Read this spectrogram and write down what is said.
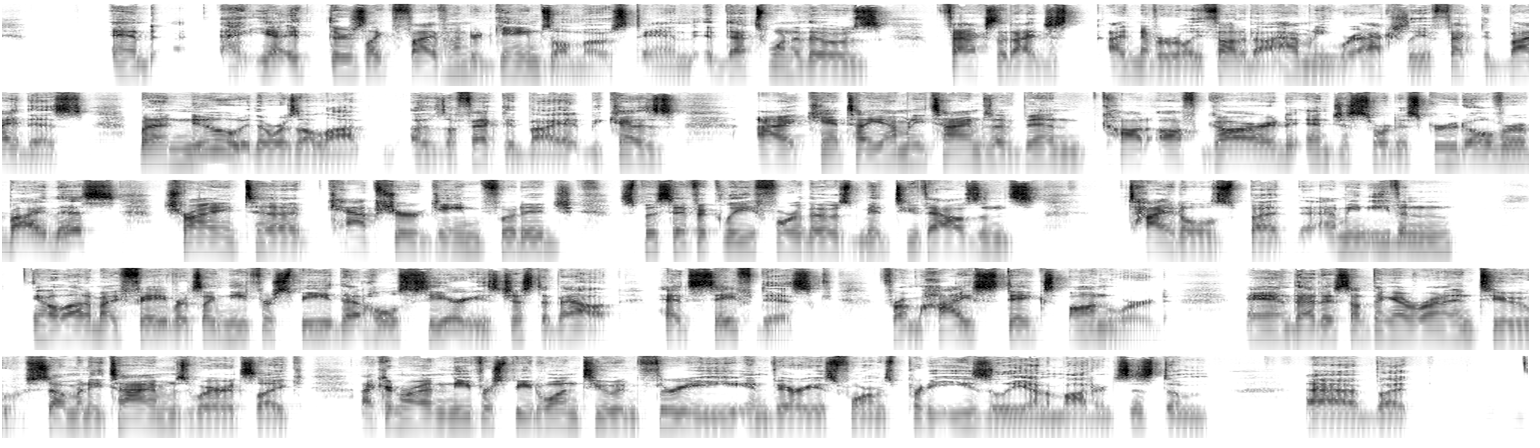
And uh, yeah, it, there's like 500 games almost, and that's one of those facts that I just I never really thought about how many were actually affected by this, but I knew there was a lot I was affected by it because I can't tell you how many times I've been caught off guard and just sort of screwed over by this, trying to capture game footage specifically for those mid 2000s titles. But I mean, even you know, a lot of my favorites, like Need for Speed, that whole series just about had SafeDisc from high stakes onward. And that is something I've run into so many times where it's like I can run Need for Speed 1, 2, and 3 in various forms pretty easily on a modern system. Uh, but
